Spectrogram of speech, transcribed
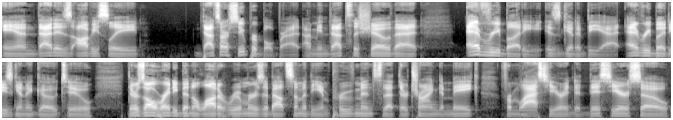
and that is obviously that's our Super Bowl, Brad. I mean, that's the show that everybody is going to be at, everybody's going to go to. There's already been a lot of rumors about some of the improvements that they're trying to make from last year into this year. So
